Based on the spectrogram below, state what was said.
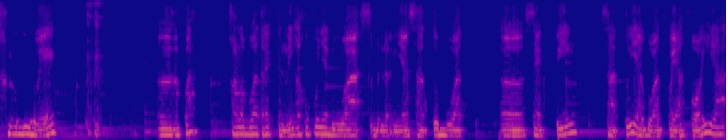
Kalau gue eh, apa kalau buat rekening aku punya dua sebenarnya. Satu buat eh, saving satu ya buat foya-foya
